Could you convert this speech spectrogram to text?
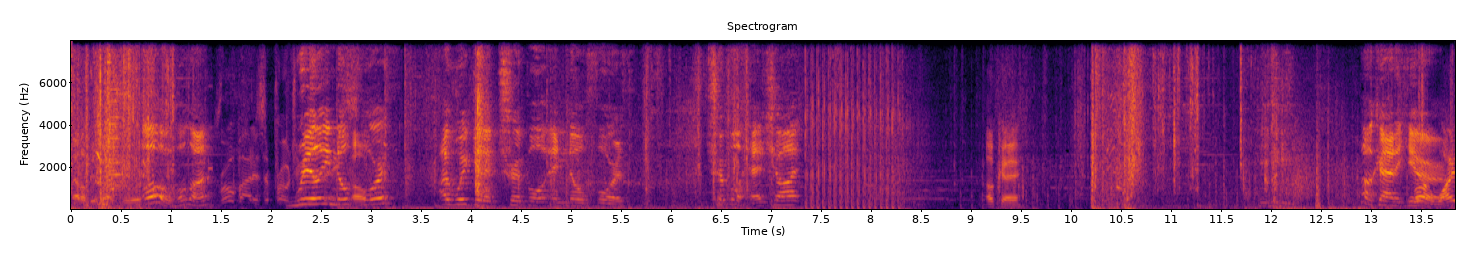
That'll be a lot cooler. Oh, hold on. Robot is approaching. Really? No oh. fourth? I would get a triple and no fourth. Triple headshot? Okay. Fuck out of here. Bro, why?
